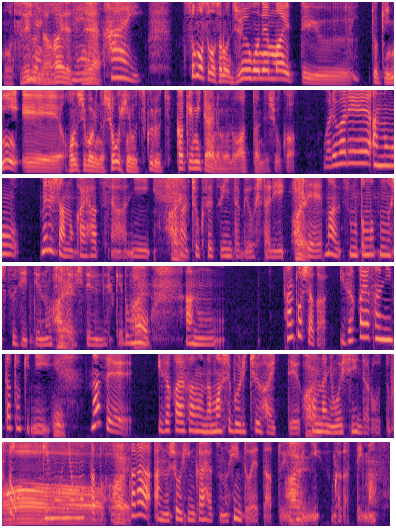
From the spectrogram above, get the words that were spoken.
もう随分長いですね。すはい。そもそもその15年前っていう時に、えー本搾りの商品を作るきっかけみたいなものはあったんでしょうか？我々、あの、メルシャンの開発者に、はい。まあ、直接インタビューをしたりして、はいまあ、元々の出自っていうのを聞いたりしてるんですけども、はい。はい。あの、担当者が居酒屋さんに行った時になぜ居酒屋さんの生搾りチューハイってはい。こんなに美味しいんだろうと、ふあとー疑問に思ったところから、あの、商品開発のヒントを得たというふうに伺っています。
